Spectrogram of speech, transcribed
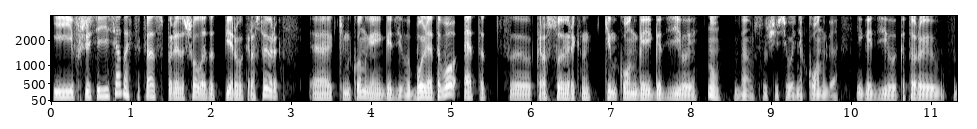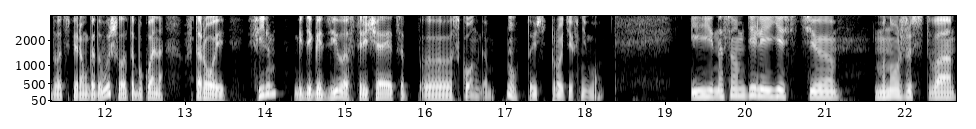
И в 60-х как раз произошел этот первый кроссовер э, Кинг-Конга и Годзиллы. Более того, этот э, кроссовер Кинг-Конга и Годзиллы, ну, в данном случае сегодня Конга и Годзиллы, который в 21 году вышел, это буквально второй фильм, где Годзилла встречается э, с Конгом, ну, то есть против него. И на самом деле есть э, множество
